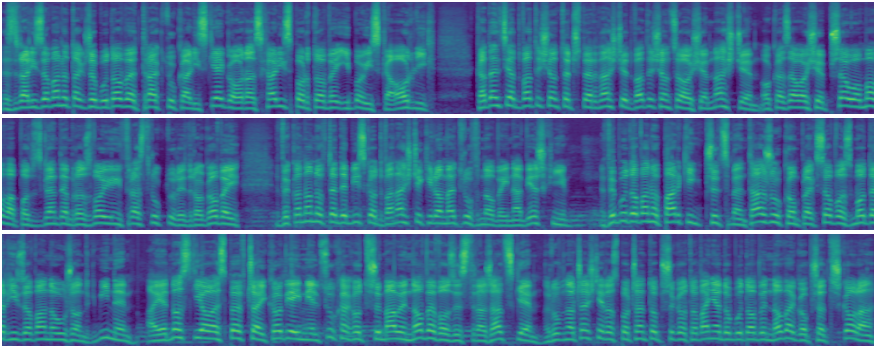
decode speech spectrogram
Zrealizowano także budowę traktu kaliskiego oraz hali sportowej i boiska Orlik. Kadencja 2014-2018 okazała się przełomowa pod względem rozwoju infrastruktury drogowej. Wykonano wtedy blisko 12 km nowej nawierzchni. Wybudowano parking przy cmentarzu, kompleksowo zmodernizowano urząd gminy, a jednostki OSP w Czajkowie i Mielcuchach otrzymały nowe wozy strażackie. Równocześnie rozpoczęto przygotowania do budowy nowego przedszkola,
